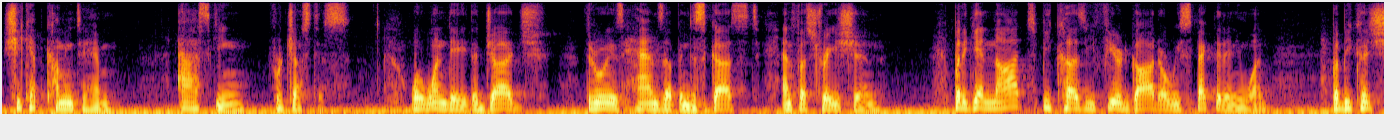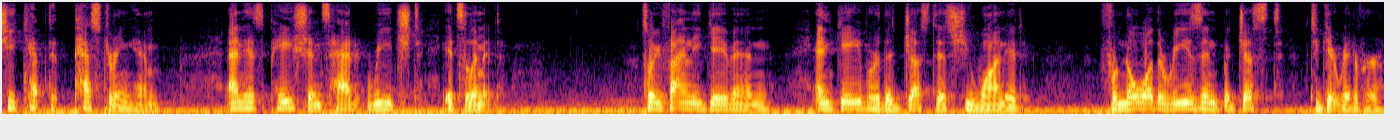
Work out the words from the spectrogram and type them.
she kept coming to him, asking for justice. Well, one day the judge threw his hands up in disgust and frustration. But again, not because he feared God or respected anyone, but because she kept pestering him, and his patience had reached its limit. So he finally gave in and gave her the justice she wanted for no other reason but just to get rid of her.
